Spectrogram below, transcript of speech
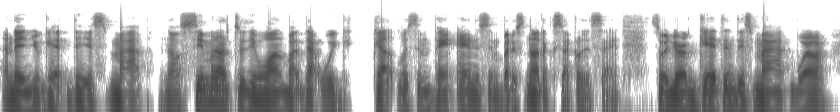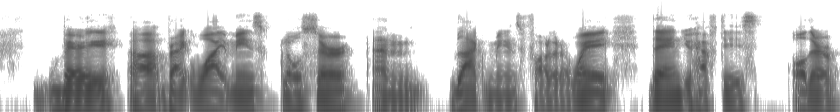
and then you get this map. Now similar to the one but that we got with in Paint Anything, but it's not exactly the same. So you're getting this map where very uh, bright white means closer and black means farther away. Then you have this other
